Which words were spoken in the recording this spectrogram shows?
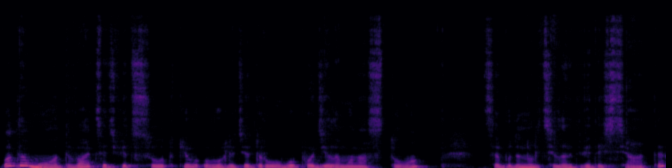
Подамо 20% у вигляді дробу, поділимо на 100, це буде 0,2,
